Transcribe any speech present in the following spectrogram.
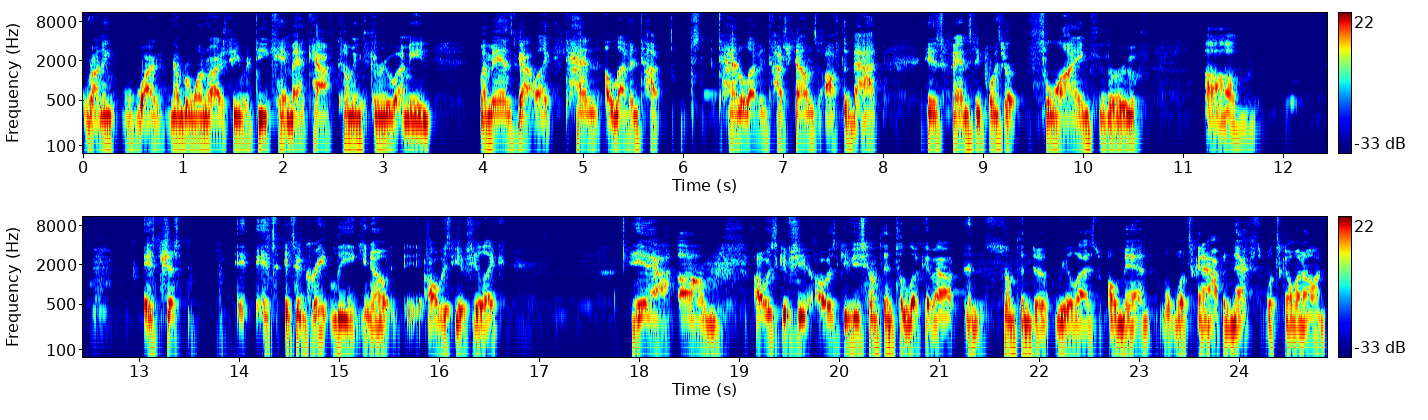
running wide number one wide receiver DK Metcalf coming through. I mean, my man's got like 10, 11, tu- 10, 11 touchdowns off the bat. His fantasy points are flying through the roof. Um, it's just it, it's it's a great league, you know. It always gives you like yeah, um, always gives you always gives you something to look about and something to realize. Oh man, what's going to happen next? What's going on?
